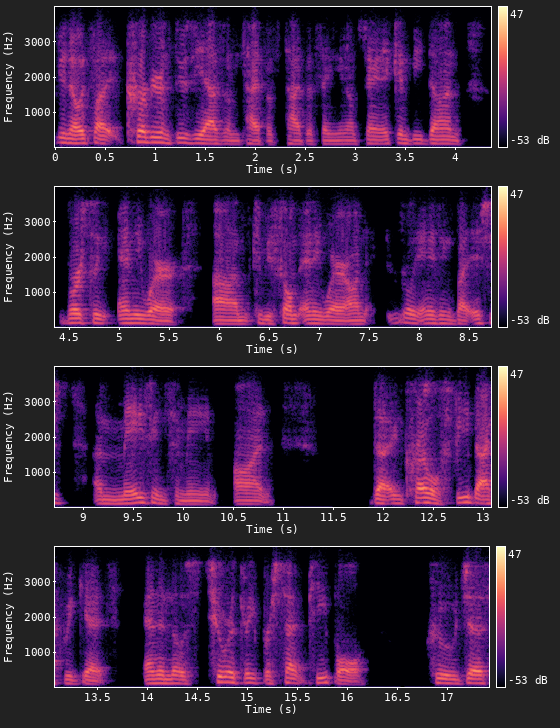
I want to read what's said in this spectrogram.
you know, it's like curb your enthusiasm type of type of thing. You know what I'm saying? It can be done virtually anywhere. Um, can be filmed anywhere on really anything, but it's just amazing to me on the incredible feedback we get. And then those two or three percent people who just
